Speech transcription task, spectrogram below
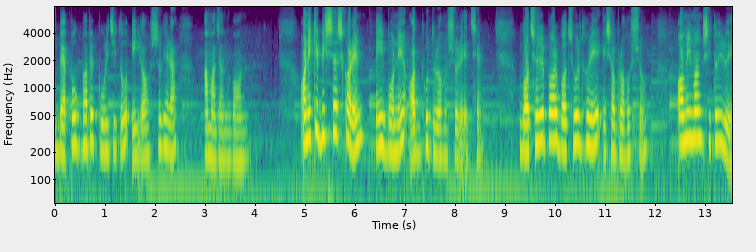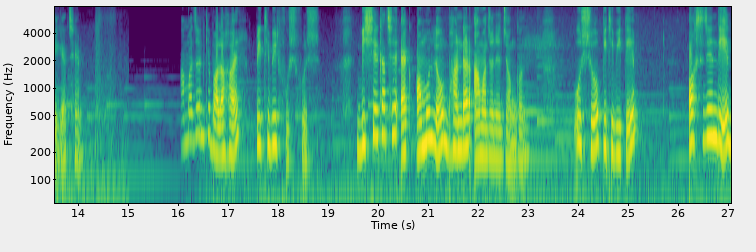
ব্যাপকভাবে পরিচিত এই রহস্যঘেরা আমাজন বন। অনেকে বিশ্বাস করেন এই বনে অদ্ভুত রহস্য রয়েছে। বছরের পর বছর ধরে এসব রহস্য অমীমাংসিতই রয়ে গেছে। আমাজনকে বলা হয় পৃথিবীর ফুসফুস। বিশ্বের কাছে এক অমূল্য ভাণ্ডার আমাজনের জঙ্গল। উৎস পৃথিবীতে অক্সিজেন দিয়ে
